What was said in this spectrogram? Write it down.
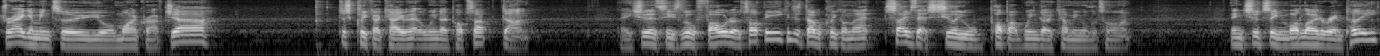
drag them into your Minecraft jar, just click OK when that little window pops up, done. Now you should see this little folder at the top here, you can just double click on that, saves that silly little pop-up window coming all the time. Then you should see ModLoader MP,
